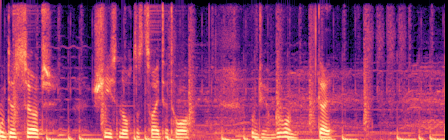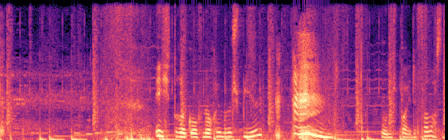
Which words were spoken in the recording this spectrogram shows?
Und der Third schießt noch das zweite Tor. Und wir haben gewonnen. Geil. Ich drücke auf noch einmal spielen. Und beide verlassen.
